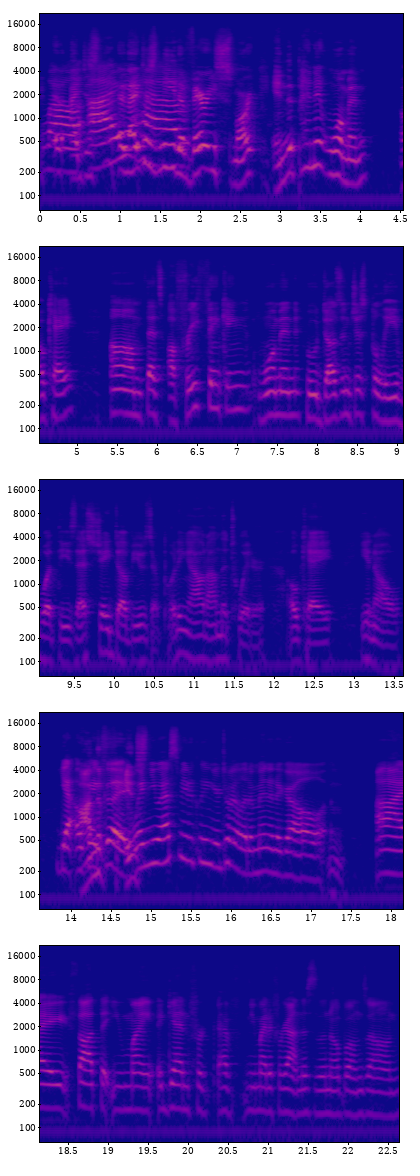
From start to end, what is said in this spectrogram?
Wow, and I just I and I just need a very smart, independent woman, okay? Um, that's a free thinking woman who doesn't just believe what these SJWs are putting out on the Twitter, okay? You know, Yeah, okay, the good. when you asked me to clean your toilet a minute ago, Mm. I thought that you might again for have you might have forgotten this is the no bone zone,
